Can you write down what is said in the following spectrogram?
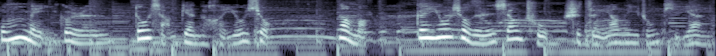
我们每一个人都想变得很优秀，那么，跟优秀的人相处是怎样的一种体验呢？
